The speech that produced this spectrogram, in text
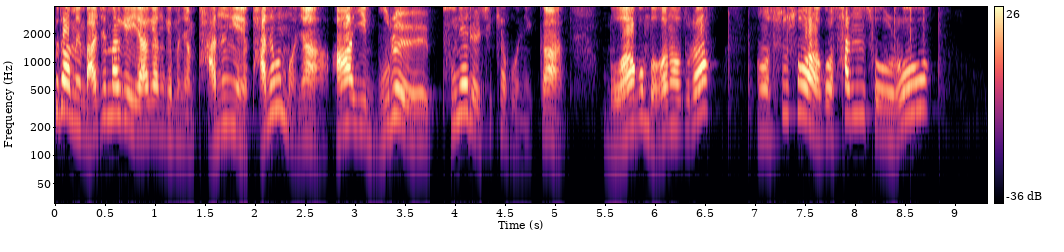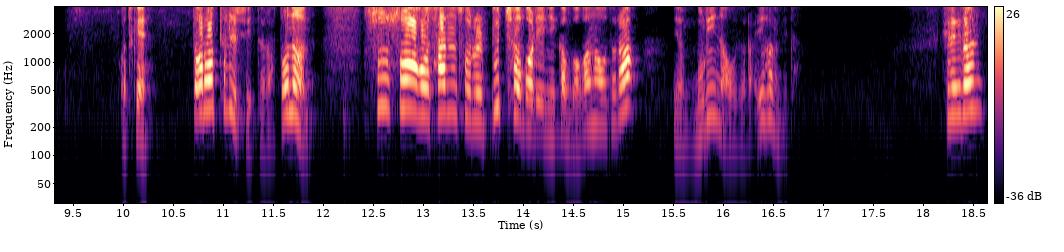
그 다음에 마지막에 이야기하는 게 뭐냐면 반응이에요. 반응은 뭐냐? 아, 이 물을 분해를 시켜보니까 뭐하고 뭐가 나오더라? 어, 수소하고 산소로 어떻게 떨어뜨릴 수 있더라. 또는 수소하고 산소를 붙여버리니까 뭐가 나오더라? 그냥 물이 나오더라. 이겁니다. 그래서 이런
